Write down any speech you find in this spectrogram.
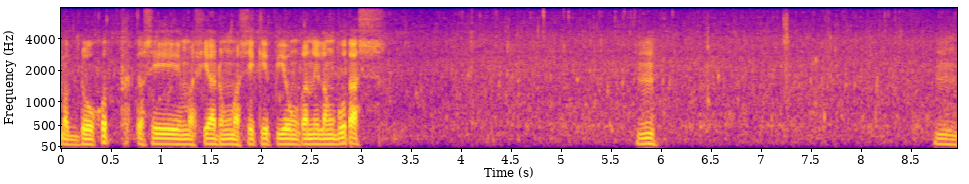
magdukot kasi masyadong masikip yung kanilang butas. Hmm. Hmm.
